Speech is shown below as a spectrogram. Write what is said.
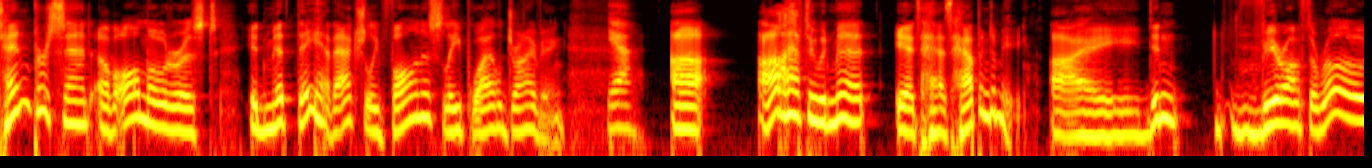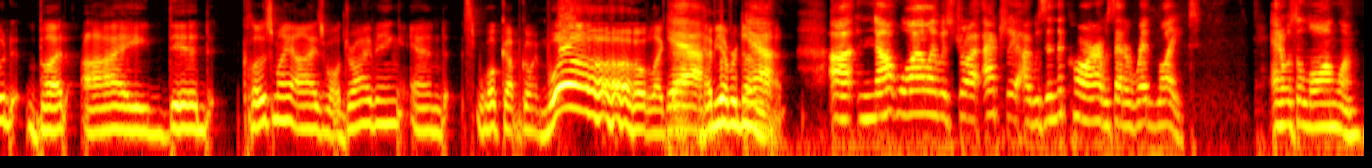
10% of all motorists admit they have actually fallen asleep while driving. Yeah. Uh, I'll have to admit, it has happened to me. I didn't veer off the road, but I did close my eyes while driving and woke up going, whoa, like yeah. that. Have you ever done yeah. that? Uh, not while I was driving. Actually, I was in the car. I was at a red light and it was a long one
